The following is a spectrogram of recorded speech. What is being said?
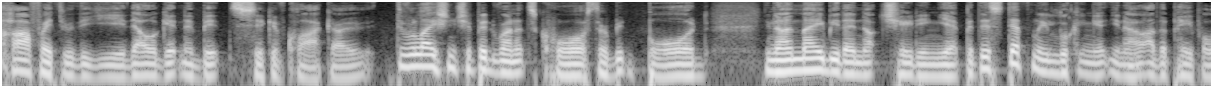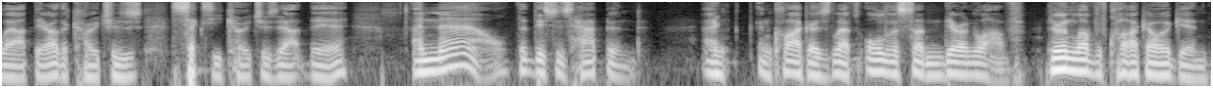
halfway through the year, they were getting a bit sick of Clarko. The relationship had run its course. They're a bit bored. You know, maybe they're not cheating yet, but they're definitely looking at, you know, other people out there, other coaches, sexy coaches out there. And now that this has happened, and and Clarko's left, all of a sudden they're in love. They're in love with Clarko again.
